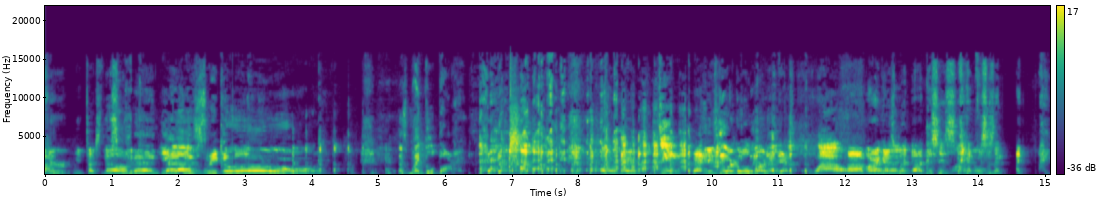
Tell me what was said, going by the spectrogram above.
after we touch this. Oh man, He that loves is freaking. gold. That's my gold bar. Oh, man. That is your gold bar. Yes. wow. Um, all right, guys, but uh, this is Lot this is an I, I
